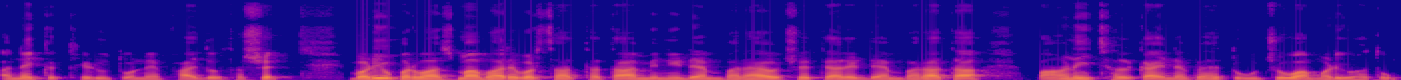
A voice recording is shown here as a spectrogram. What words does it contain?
અનેક ખેડૂતોને ફાયદો થશે. વળી ઉપરવાસમાં ભારે વરસાદ થતાં મિની ડેમ ભરાયો છે, ત્યારે ડેમ ભરાતા પાણી છલકાઈને વહેતું જોવા મળ્યું હતું.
